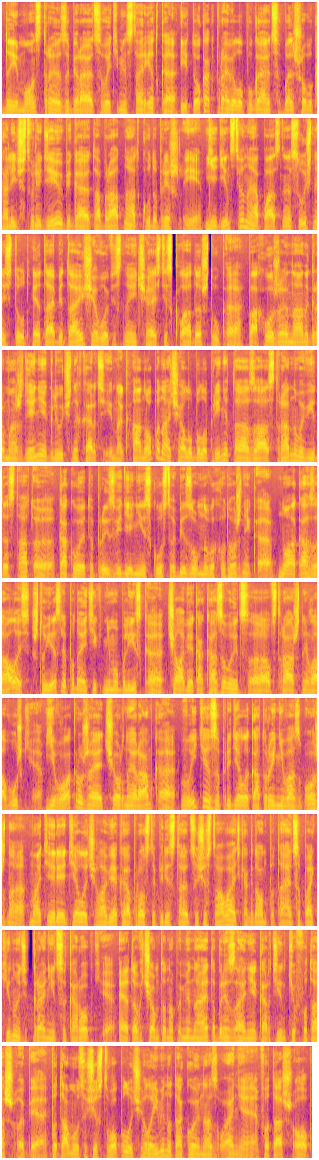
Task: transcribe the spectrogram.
Да и монстры забираются в эти места редко, и то, как правило, пугаются большого количества людей и убегают обратно, откуда пришли. Единственная опасная сущность тут – это обитающая в офисной части склада штука, похожая на нагромождение глючных картинок. Оно поначалу было принято за странного вида статую, какое-то произведение искусства безумного художника, но оказалось, что если подойти к нему близко, человек оказывается в страшной ловушке. Его окружает черная рамка, выйти за пределы которой невозможно. Материя тела человека просто перестает существовать, когда он пытается покинуть границы коробки. Это в чем-то напоминает обрезание картинки в фотошопе, потому существо получило именно такое название – фотошоп.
